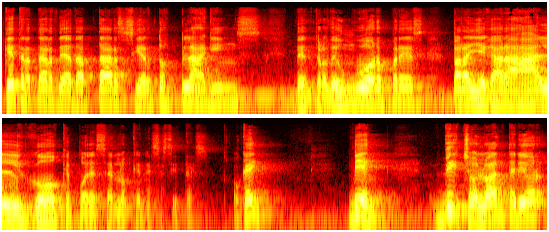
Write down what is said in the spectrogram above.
que tratar de adaptar ciertos plugins dentro de un WordPress para llegar a algo que puede ser lo que necesites. ¿Ok? Bien, Dicho lo anterior,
